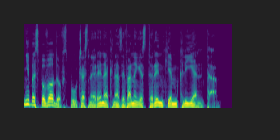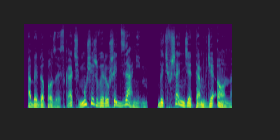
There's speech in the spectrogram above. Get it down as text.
Nie bez powodu współczesny rynek nazywany jest rynkiem klienta. Aby go pozyskać, musisz wyruszyć za nim, być wszędzie tam, gdzie on,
